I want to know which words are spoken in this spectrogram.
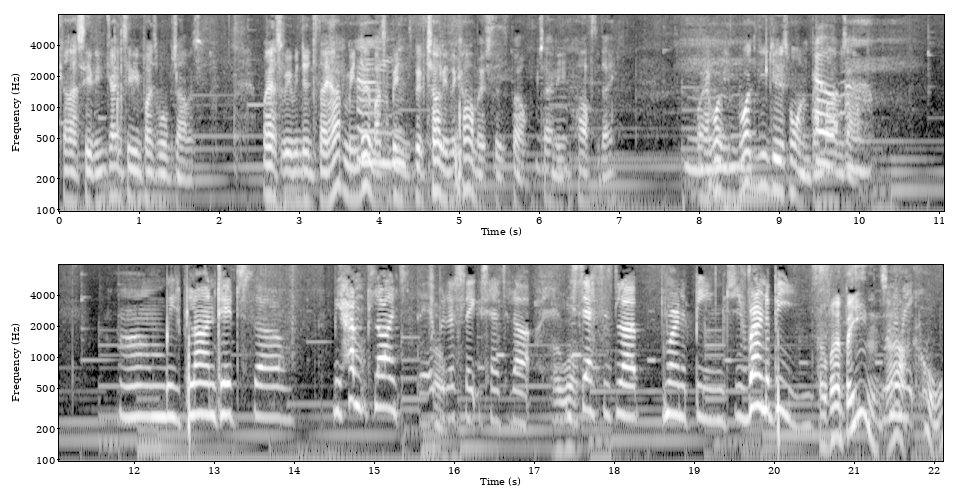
Can I see if you go and see if you can find some more pajamas? What else have we been doing today? I haven't been doing much. I've been with Charlie in the car most of the well, certainly half the day. What, what, what did you do this morning, Ben? While I was out? um, we planted some. We haven't planted it, Oh. but it's like set it up. Oh, what? set it like runner beans. Runner beans. Oh, of beans. Wanna Ah, make- cool.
